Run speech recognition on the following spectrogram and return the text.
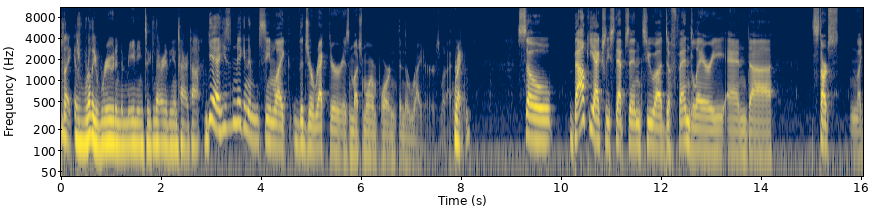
like is really rude and demeaning to Larry the entire time. Yeah, he's making him seem like the director is much more important than the writer, is what I think. Right. So Balki actually steps in to uh, defend Larry and uh, starts like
